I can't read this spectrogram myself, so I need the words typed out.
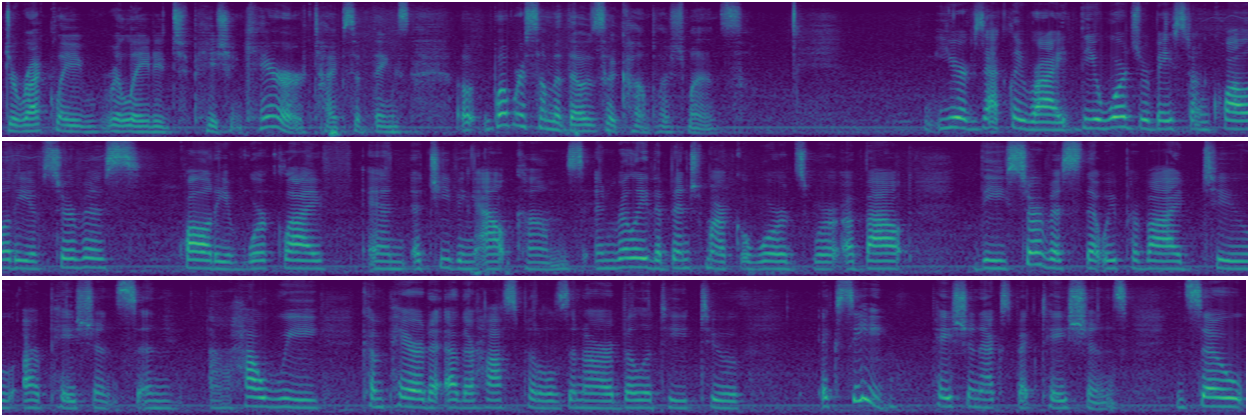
directly related to patient care types of things. Uh, what were some of those accomplishments? You're exactly right. The awards were based on quality of service, quality of work life, and achieving outcomes. And really, the benchmark awards were about the service that we provide to our patients and uh, how we compare to other hospitals and our ability to exceed patient expectations. And so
